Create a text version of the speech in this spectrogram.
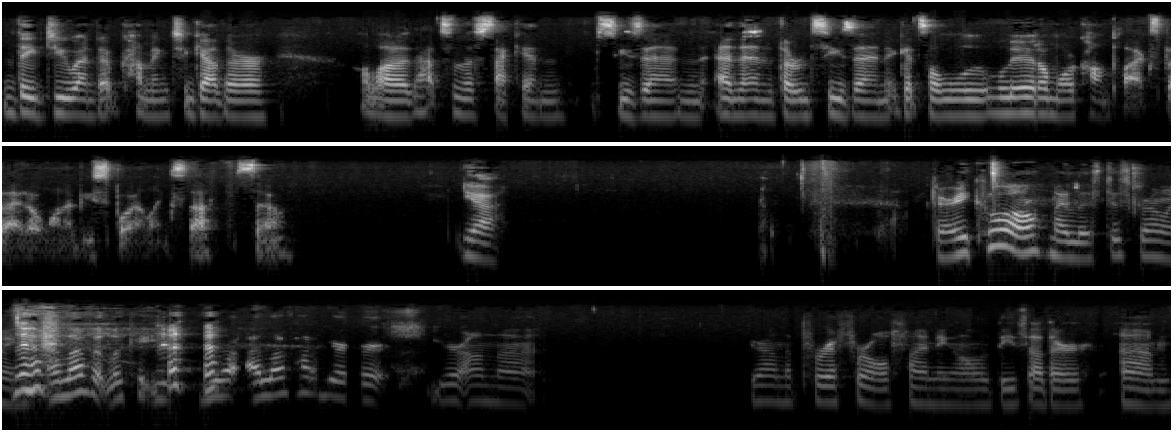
they do end up coming together. A lot of that's in the second season. And then third season, it gets a little more complex, but I don't want to be spoiling stuff. So, yeah, very cool. My list is growing. I love it. Look at you. You're, I love how you're you're on the you're on the peripheral finding all of these other um,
